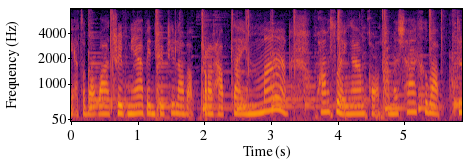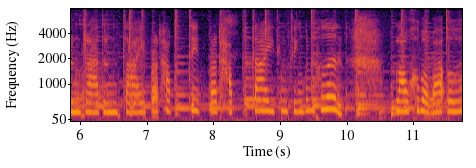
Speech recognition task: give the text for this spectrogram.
อยากจะบอกว่าทริปนี้เป็นทริปที่เราแบบประทับใจมาก ความสวยงามของธรรมชาติคือแบบตรึงตราตรึงใจ ประทับจิตประทับใจจริง ๆ เพื่อนๆ เราคือแบบว่า เออ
